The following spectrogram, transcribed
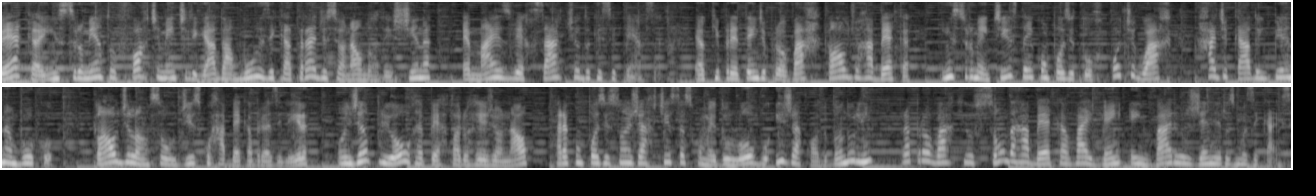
rabeca, instrumento fortemente ligado à música tradicional nordestina, é mais versátil do que se pensa. É o que pretende provar Cláudio Rabeca, instrumentista e compositor potiguar radicado em Pernambuco. Cláudio lançou o disco Rabeca Brasileira, onde ampliou o repertório regional para composições de artistas como Edu Lobo e Jacó do Bandolim, para provar que o som da Rabeca vai bem em vários gêneros musicais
